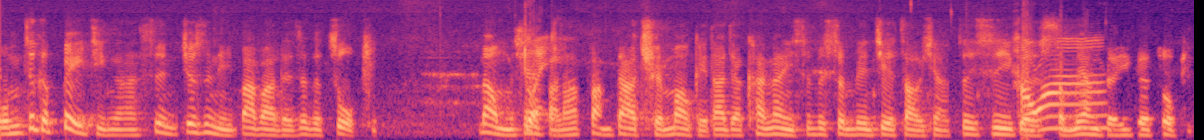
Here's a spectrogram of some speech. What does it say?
我们这个背景啊，是就是你爸爸的这个作品。那我们现在把它放大全貌给大家看，那你是不是顺便介绍一下，这是一个什么样的一个作品？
